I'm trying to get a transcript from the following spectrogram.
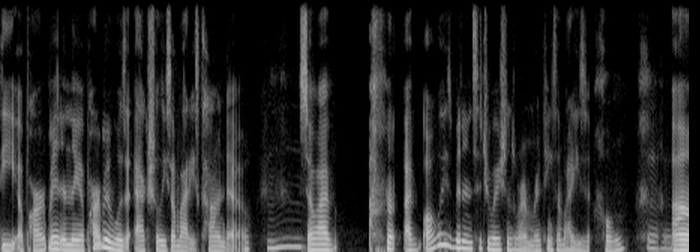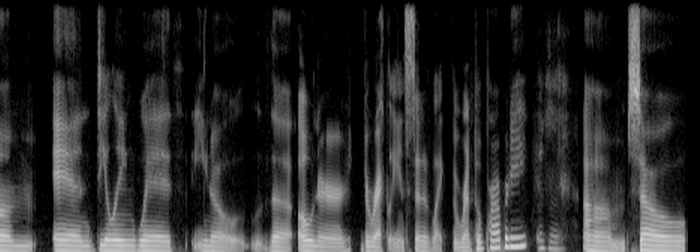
the apartment and the apartment was actually somebody's condo. Mm, So I've I've always been in situations where I'm renting somebody's home mhm. um and dealing with, you know, the owner directly instead of like the rental property. Mhm. Um so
